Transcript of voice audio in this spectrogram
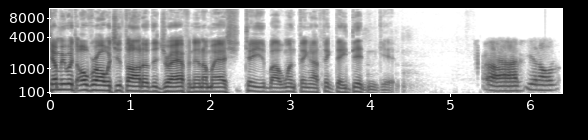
tell me what overall what you thought of the draft, and then I'm gonna ask you, tell you about one thing I think they didn't get. Uh, you know,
